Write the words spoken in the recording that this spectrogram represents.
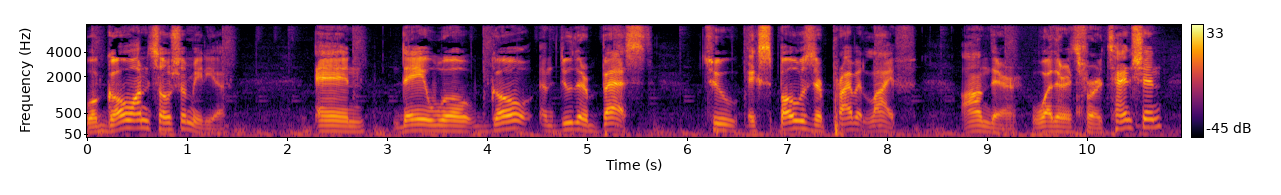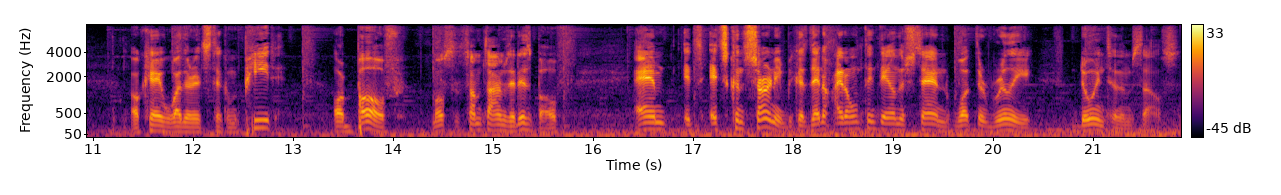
will go on social media and they will go and do their best to expose their private life on there, whether it's for attention, okay, whether it's to compete or both. Most of, sometimes it is both, and it's it's concerning because they don't. I don't think they understand what they're really doing to themselves.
